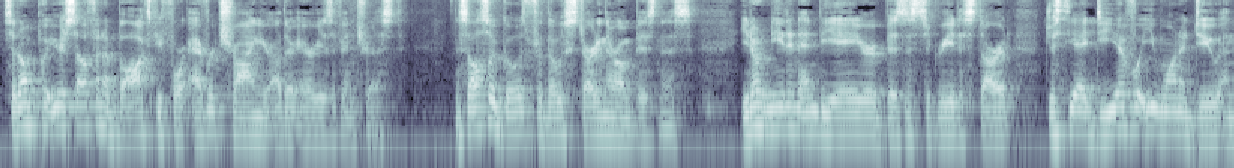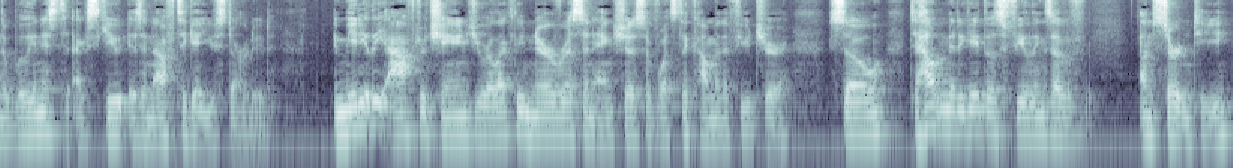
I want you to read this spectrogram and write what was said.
So don't put yourself in a box before ever trying your other areas of interest. This also goes for those starting their own business. You don't need an MBA or a business degree to start, just the idea of what you want to do and the willingness to execute is enough to get you started. Immediately after change, you are likely nervous and anxious of what's to come in the future. So, to help mitigate those feelings of uncertainty,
